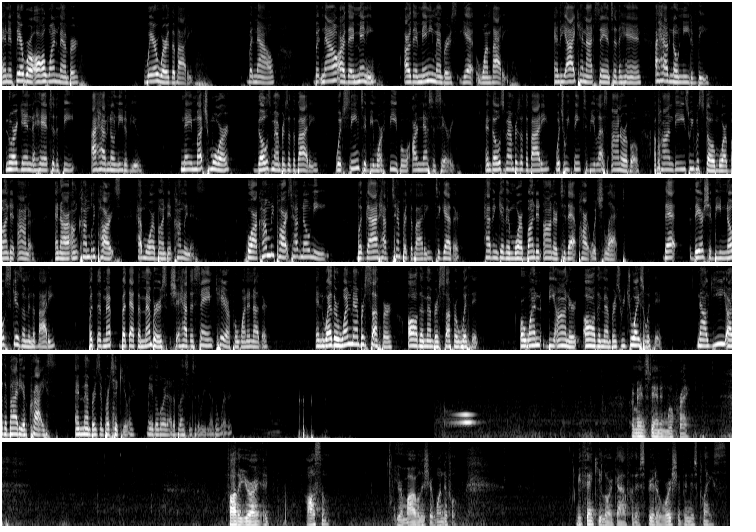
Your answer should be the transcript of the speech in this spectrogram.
And if there were all one member, where were the body? But now, but now are they many, are there many members, yet one body? And the eye cannot say unto the hand, I have no need of thee, nor again the head to the feet, I have no need of you. Nay, much more, those members of the body which seem to be more feeble are necessary. And those members of the body which we think to be less honorable, upon these we bestow more abundant honor, and our uncomely parts have more abundant comeliness. For our comely parts have no need, but God hath tempered the body together, having given more abundant honor to that part which lacked, that there should be no schism in the body, but, the but that the members should have the same care for one another. And whether one member suffer, all the members suffer with it, or one be honored, all the members rejoice with it. Now ye are the body of Christ, and members in particular. May the Lord add a blessing to the reading of the word. Remain standing, we'll pray. Father, you are awesome. You're marvelous. You're wonderful. We thank you, Lord God, for the spirit of worship in this place.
